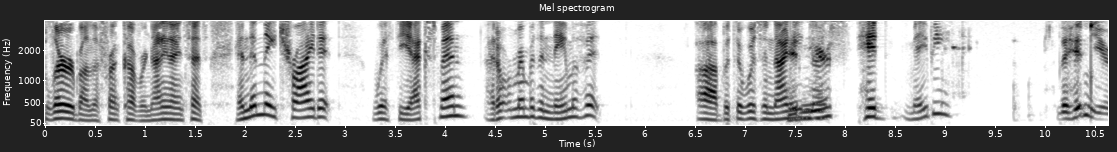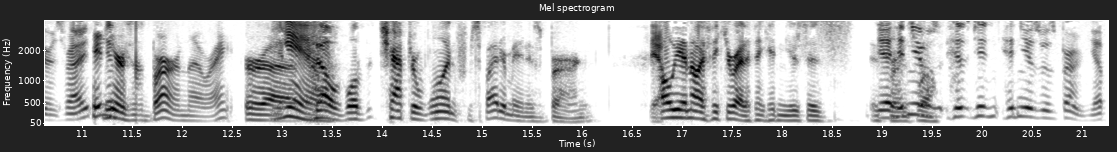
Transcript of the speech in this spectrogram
blurb on the front cover, ninety nine cents. And then they tried it with the X Men. I don't remember the name of it, uh, but there was a ninety Hidden Years? Hid maybe. The Hidden Years, right? Hidden Yeah. Years is Byrne though, right? Or uh, yeah. No, well, the- chapter one from Spider Man is Byrne. Yeah. Oh yeah, no, I think you're right. I think Hidden Years is, is Yeah, Byrne Hidden as Years, well. was, Hidden, Hidden Years was burned. Yep.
